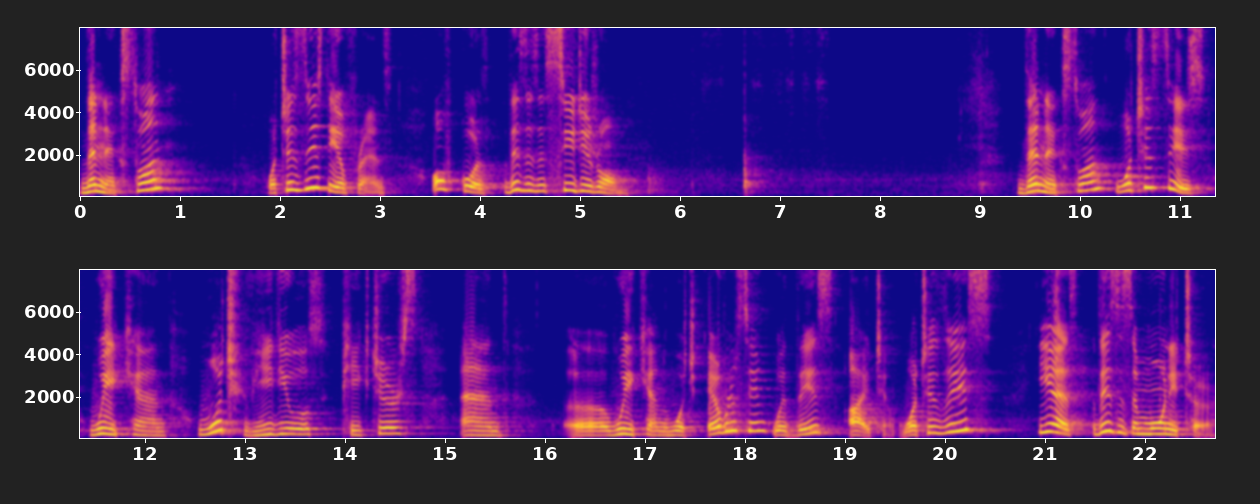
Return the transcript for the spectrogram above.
The next one, what is this, dear friends? Of course, this is a CD-ROM. The next one, what is this? We can watch videos, pictures, and uh, we can watch everything with this item. What is this? Yes, this is a monitor.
